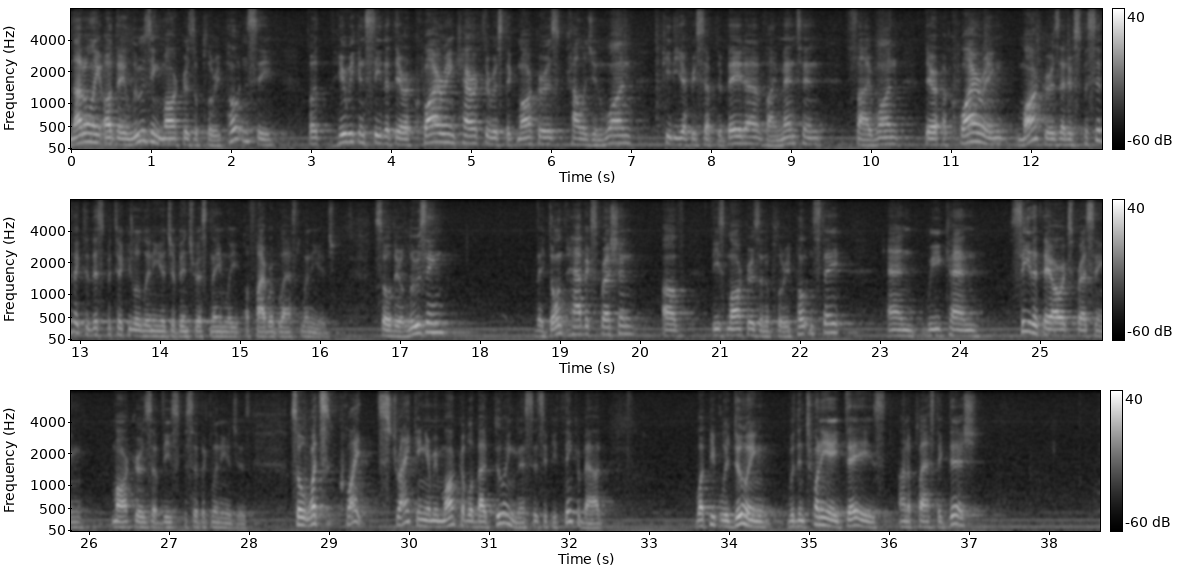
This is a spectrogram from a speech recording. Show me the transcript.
not only are they losing markers of pluripotency, but here we can see that they're acquiring characteristic markers, collagen 1, PDF receptor beta, vimentin, Thy1, they're acquiring markers that are specific to this particular lineage of interest, namely a fibroblast lineage. So they're losing, they don't have expression of these markers in a pluripotent state, and we can see that they are expressing markers of these specific lineages. So what's quite striking and remarkable about doing this is if you think about what people are doing within 28 days on a plastic dish,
